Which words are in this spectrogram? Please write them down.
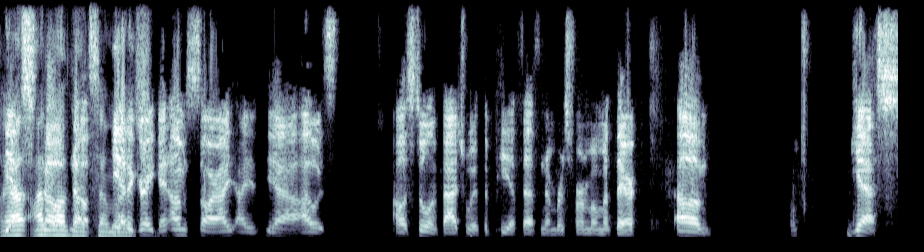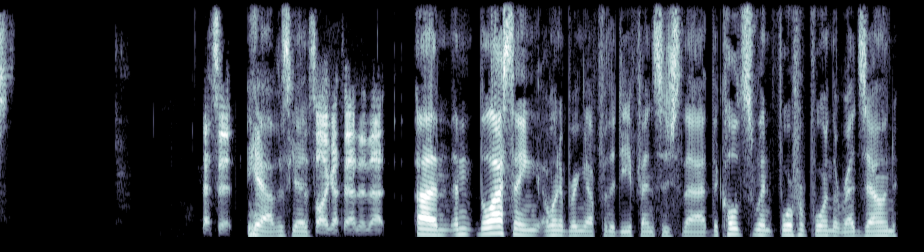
Yes, I, I no, love no. that so much. He had a great game. I'm sorry. I, I yeah, I was I was still infatuated with the PFF numbers for a moment there. Um, yes, that's it. Yeah, it was good. That's all I got to add to that. Um, and the last thing I want to bring up for the defense is that the Colts went four for four in the red zone.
